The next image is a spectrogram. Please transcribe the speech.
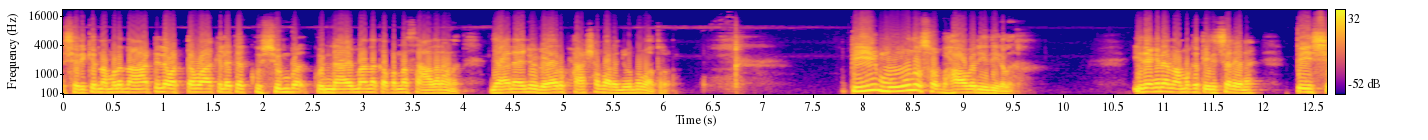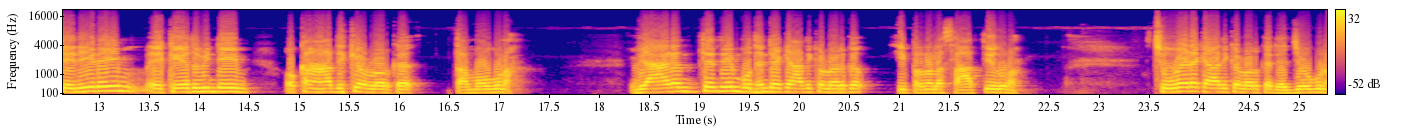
ശരിക്കും നമ്മൾ നാട്ടിലെ ഒറ്റവാക്കിലൊക്കെ കുശുമ്പ് കുന്നായ്മ എന്നൊക്കെ പറഞ്ഞ സാധനമാണ്. ഞാൻ അതിന് വേറെ ഭാഷ പറഞ്ഞു എന്ന് മാത്രം. അപ്പൊ ഈ മൂന്ന് സ്വഭാവ രീതികൾ ഇതെങ്ങനെ നമുക്ക് തിരിച്ചറിയണേ? ഇപ്പൊ ഈ ശനിയുടെയും കേതുവിന്റെയും ഒക്കെ ആധിക്യമുള്ളവർക്ക് തമോ ഗുണ. വ്യാഴത്തിന്റെയും ബുധന്റെയൊക്കെ ആധിക്യമുള്ളവർക്ക് ഈ പറഞ്ഞുള്ള സാത്യഗുണ ചുവയുടെ ചൊവ്വയുടെ ആധിക്യമുള്ളവർക്ക് രജോ ഗുണ.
